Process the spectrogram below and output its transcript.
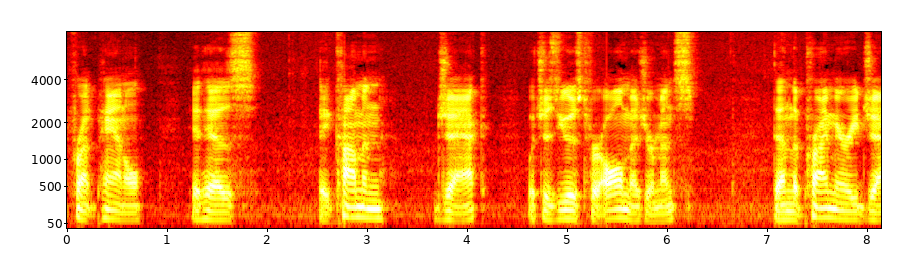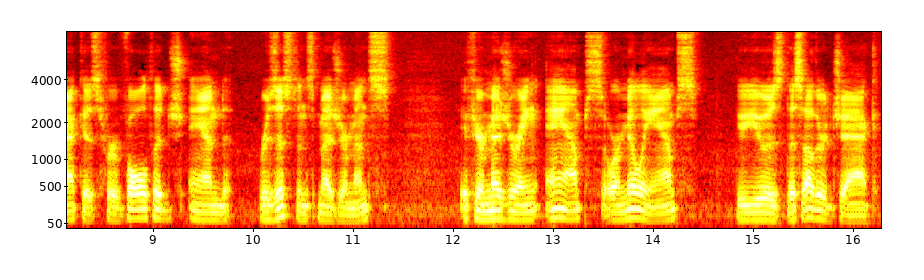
front panel. It has a common jack, which is used for all measurements. Then the primary jack is for voltage and resistance measurements. If you're measuring amps or milliamps, you use this other jack.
